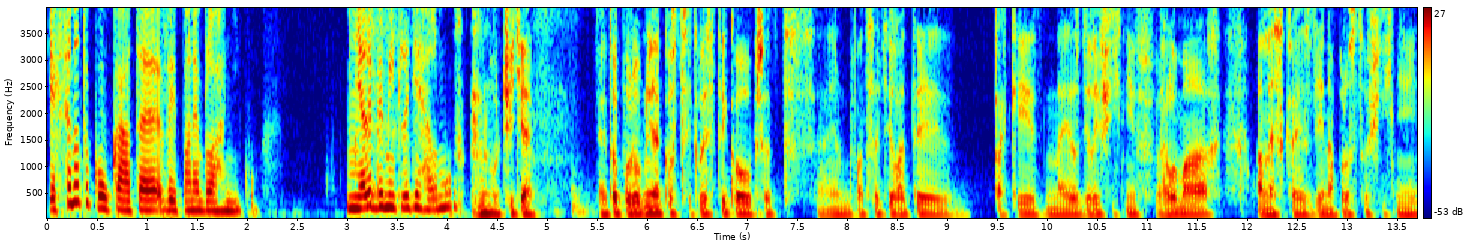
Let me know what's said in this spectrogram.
Jak se na to koukáte vy, pane Blahníku? Měli by mít lidi helmu? Určitě. Je to podobné jako s cyklistikou před nevím, 20 lety taky nejezdili všichni v helmách a dneska jezdí naprosto všichni.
